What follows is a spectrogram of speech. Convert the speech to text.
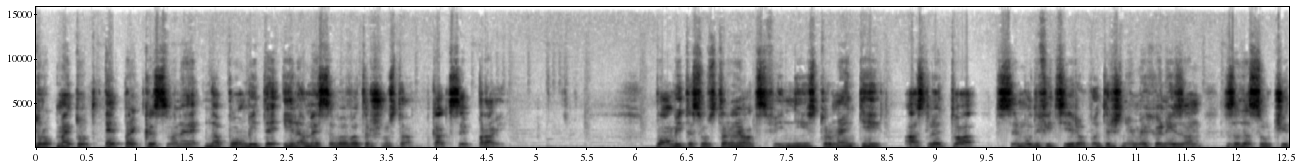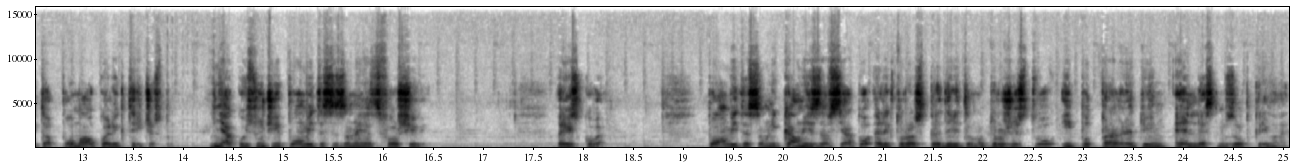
Друг метод е прекъсване на пломбите и намеса във вътрешността. Как се прави? Пломбите се отстраняват с финни инструменти, а след това се модифицира вътрешния механизъм, за да се отчита по-малко електричество. В някои случаи пломбите се заменят с фалшиви. Рискове Пломбите са уникални за всяко електроразпределително дружество и подправенето им е лесно за откриване.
